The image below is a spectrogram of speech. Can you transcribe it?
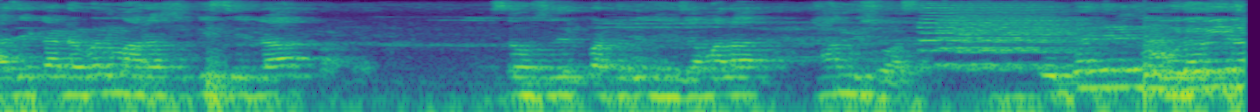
आज एका डबल महाराष्ट्र केसरीला संसदेत पाठवतील ह्याचा मला ठाम विश्वास आहे.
